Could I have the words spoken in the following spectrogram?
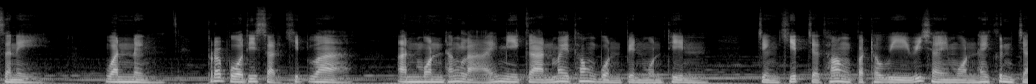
เสน่ห์ วันหนึ่ง พระโพธิสัตว์คิดว่า อันมนทั้งหลายมีการไม่ท่องบนเป็นมนทิน จึงคิดจะท่องปัทวีวิชัยมนให้ขึ้นใจ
